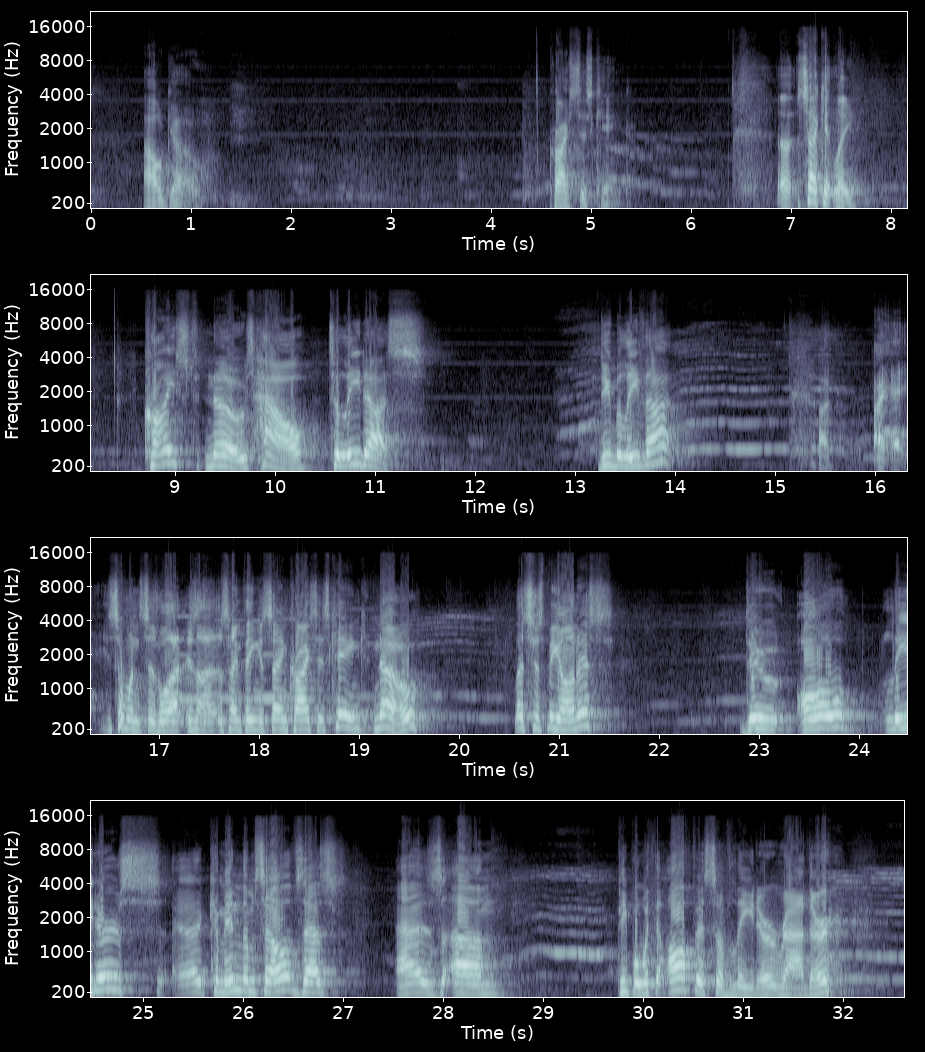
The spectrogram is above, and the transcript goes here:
I'll go? Christ is king. Uh, secondly, Christ knows how to lead us. Do you believe that? Uh, I, someone says, well, is that the same thing as saying Christ is king? No. Let's just be honest. Do all leaders uh, commend themselves as, as um, people with the office of leader, rather,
